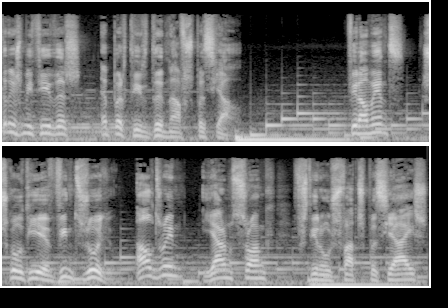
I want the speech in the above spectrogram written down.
transmitidas a partir da nave espacial. Finalmente, chegou o dia 20 de julho. Aldrin e Armstrong vestiram os fatos espaciais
